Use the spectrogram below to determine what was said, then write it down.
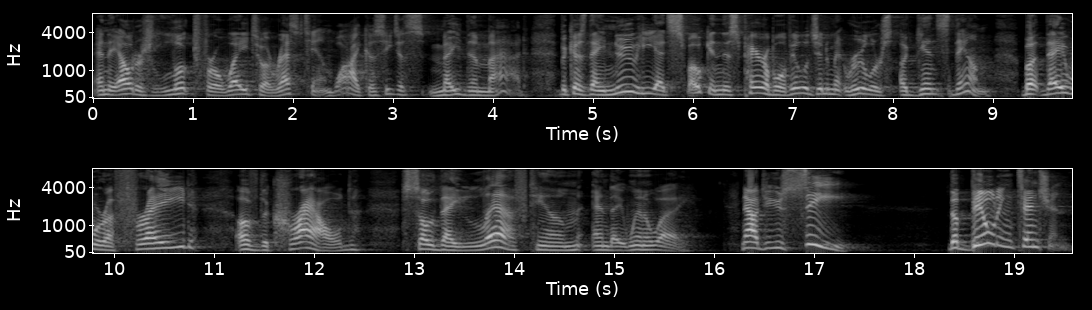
and the elders looked for a way to arrest him. Why? Because he just made them mad. Because they knew he had spoken this parable of illegitimate rulers against them. But they were afraid of the crowd, so they left him and they went away. Now, do you see the building tension?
